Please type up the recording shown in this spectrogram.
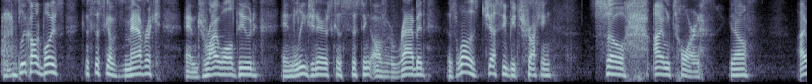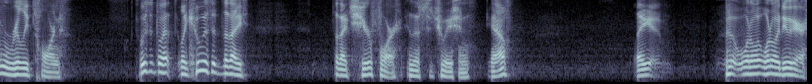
Blue Collar Boys consisting of Maverick and Drywall Dude, and Legionnaires consisting of Rabbit, as well as Jesse B. Trucking. So I'm torn. You know, I'm really torn. Who is it that like who is it that I that I cheer for in this situation? You know, like what do I, what do I do here?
